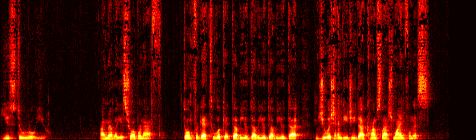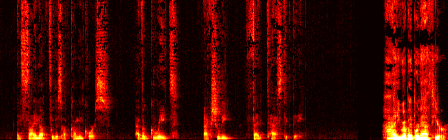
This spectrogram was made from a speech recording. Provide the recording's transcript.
used to rule you. I'm Rabbi Yisrael Bernath. Don't forget to look at www.jewishndg.com slash mindfulness and sign up for this upcoming course. Have a great, actually fantastic day. Hi, Rabbi Bernath here.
